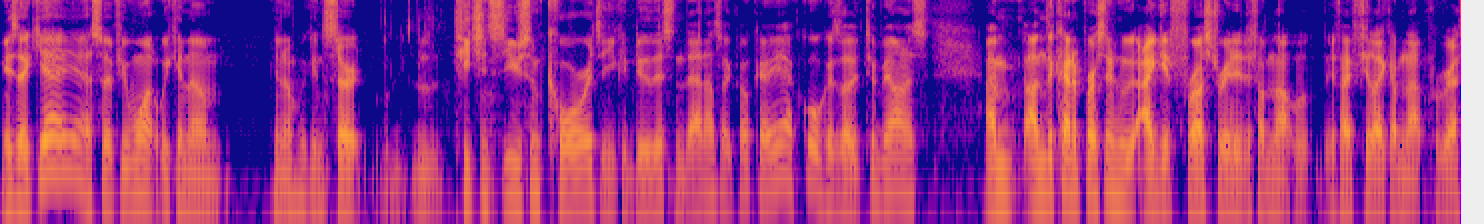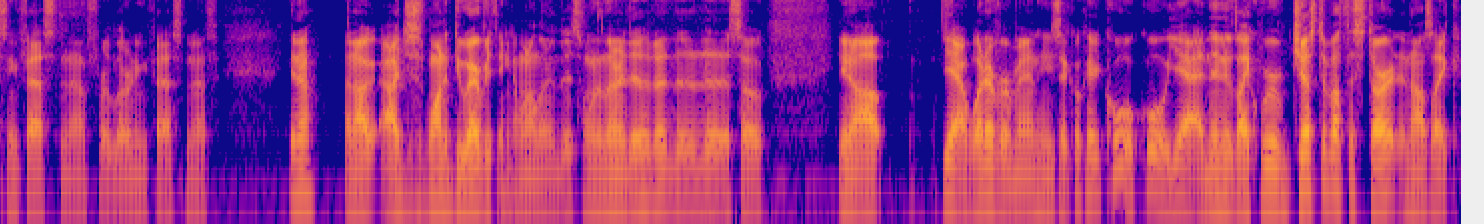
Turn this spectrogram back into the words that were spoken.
he's like, "Yeah, yeah. So if you want, we can um you know, we can start teaching you some chords, and you can do this and that. And I was like, okay, yeah, cool. Because to be honest, I'm I'm the kind of person who I get frustrated if I'm not if I feel like I'm not progressing fast enough or learning fast enough, you know. And I I just want to do everything. I want to learn this. I want to learn this. Da, da, da, so, you know, I'll, yeah, whatever, man. And he's like, okay, cool, cool, yeah. And then it, like we're just about to start, and I was like,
